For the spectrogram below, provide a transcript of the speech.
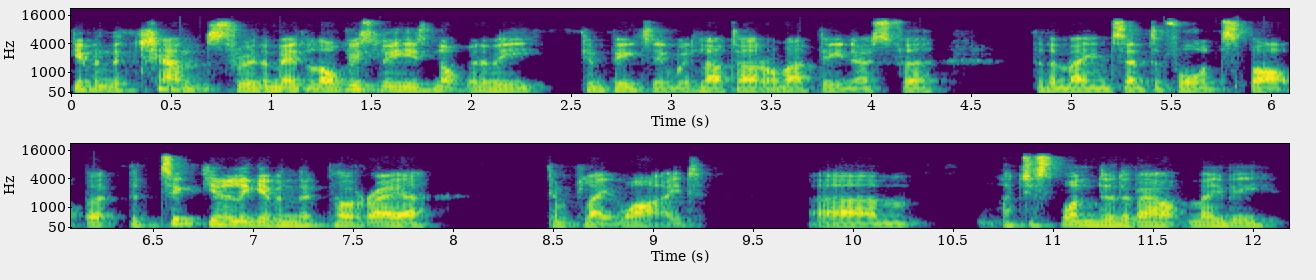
given the chance through the middle. Obviously, he's not going to be competing with Lautaro Martinez for, for the main centre forward spot, but particularly given that Correa can play wide, um, I just wondered about maybe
